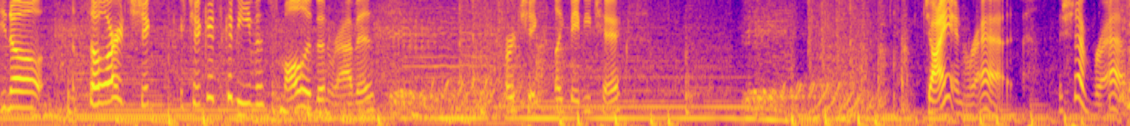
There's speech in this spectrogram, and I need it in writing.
You know, so are chick chickens could be even smaller than rabbits. Or chick like baby chicks. Giant rat. They should have rats.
